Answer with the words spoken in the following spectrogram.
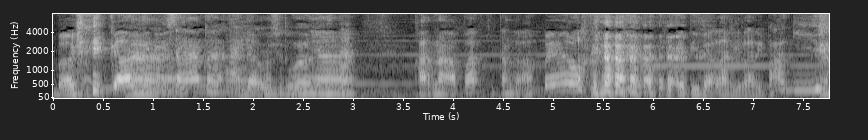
bagi kami Nah, di sana itu, ada untungnya. Karena apa? Kita nggak apel, kita tidak lari-lari pagi. ya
